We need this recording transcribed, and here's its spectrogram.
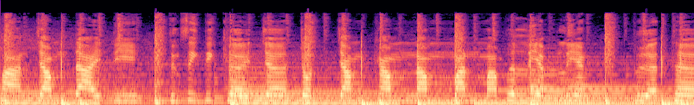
ผ่านจำได้ดี ถึงสิ่งที่เคยเจอจดจำคำนำมันมาเพื่อเรียบเรียงเพื่อเธอ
